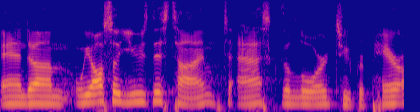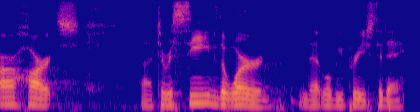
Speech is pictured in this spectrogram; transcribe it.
And um, we also use this time to ask the Lord to prepare our hearts uh, to receive the word that will be preached today.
